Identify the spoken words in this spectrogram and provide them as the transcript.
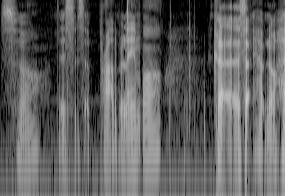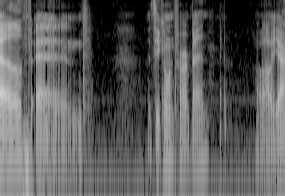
So, this is a problemo. Because I have no health and... Is he going for our bed? Oh, yeah.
